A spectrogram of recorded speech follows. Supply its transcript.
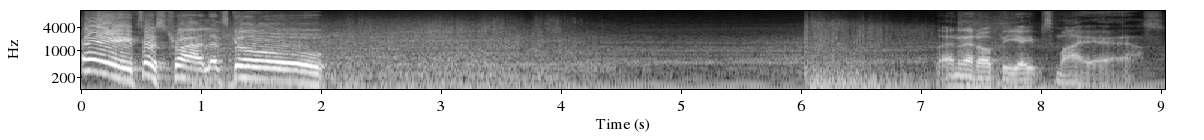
Hey, first try, let's go! Planet of the Apes, my ass.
